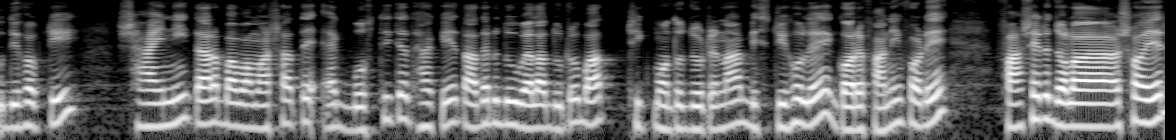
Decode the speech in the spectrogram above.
উদ্দীপকটি শাইনি তার বাবা মার সাথে এক বস্তিতে থাকে, তাদের দুবেলা দুটো ভাত ঠিকমতো জোটে না। বৃষ্টি হলে গড়ে ফানি পড়ে, ফাঁসের জলাশয়ের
